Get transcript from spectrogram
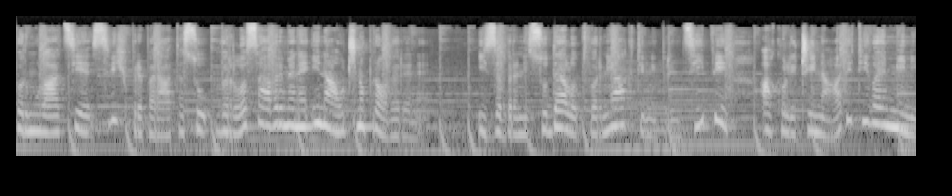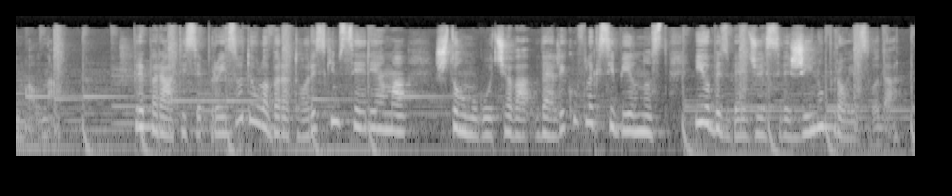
Formulacije svih preparata su vrlo savremene i naučno proverene. Izabrani su delotvorni aktivni principi, a količina aditiva je minimalna. Preparati se proizvode u laboratorijskim serijama, što omogućava veliku fleksibilnost i obezbeđuje svežinu proizvoda.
